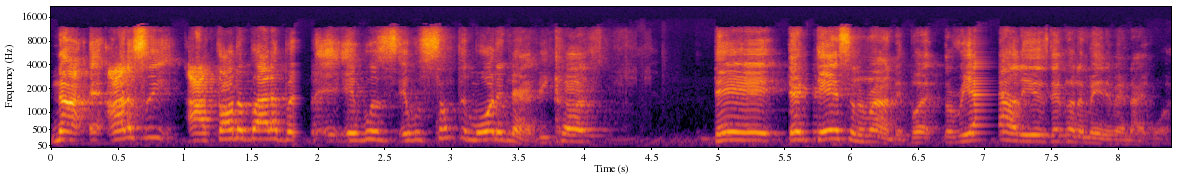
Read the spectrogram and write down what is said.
no, honestly, I thought about it, but it, it was it was something more than that because they they're dancing around it. But the reality is they're gonna main event night one.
